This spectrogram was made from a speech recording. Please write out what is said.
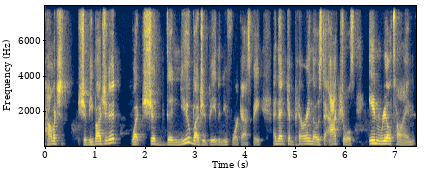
how much should be budgeted? what should the new budget be, the new forecast be, and then comparing those to actuals in real time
